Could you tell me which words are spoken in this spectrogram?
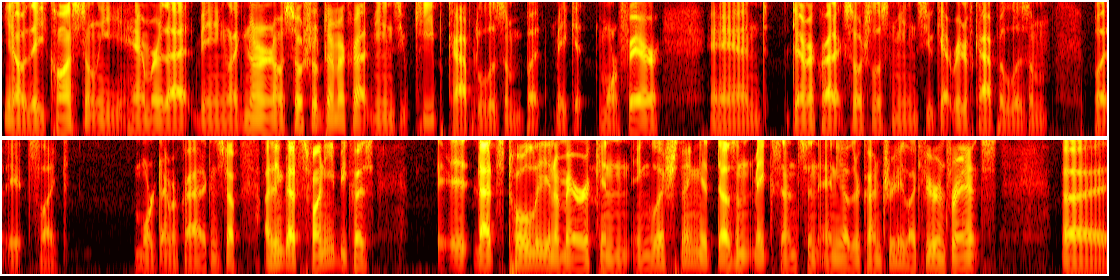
you know they constantly hammer that being like no no no social democrat means you keep capitalism but make it more fair and democratic socialist means you get rid of capitalism but it's like more democratic and stuff. I think that's funny because it, that's totally an American English thing. It doesn't make sense in any other country. Like if you're in France, uh,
